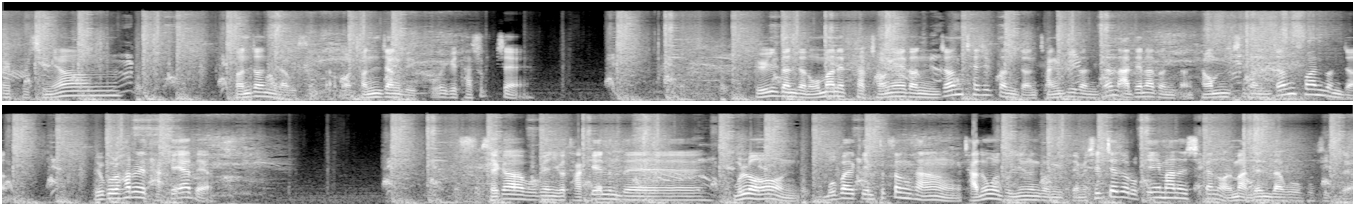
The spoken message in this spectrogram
여기 보시면 던전이라고 있습니다. 뭐 전장도 있고 이게 다 숙제. 요일 던전, 오만의 탑, 정예 던전, 채집 던전, 장비 던전, 아데나 던전, 경험치 던전, 소환 던전. 요걸 하루에 다 깨야 돼요. 제가 보기엔 이거 다 깨는데 물론 모바일 게임 특성상 자동을 돌리는 거기 때문에 실제적으로 게임하는 시간은 얼마 안 된다고 볼 수 있어요.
